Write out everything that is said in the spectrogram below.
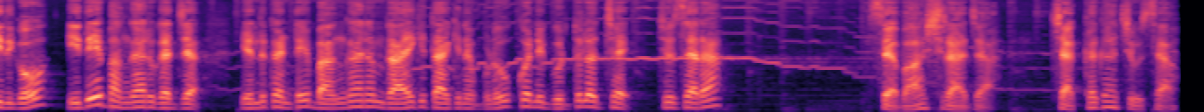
ఇదిగో ఇదే బంగారు గజ్జ. ఎందుకంటే బంగారం రాయికి తాకినప్పుడు కొన్ని గుర్తులొచ్చాయి. చూసారా శబాష్ రాజా చక్కగా చూశావు.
